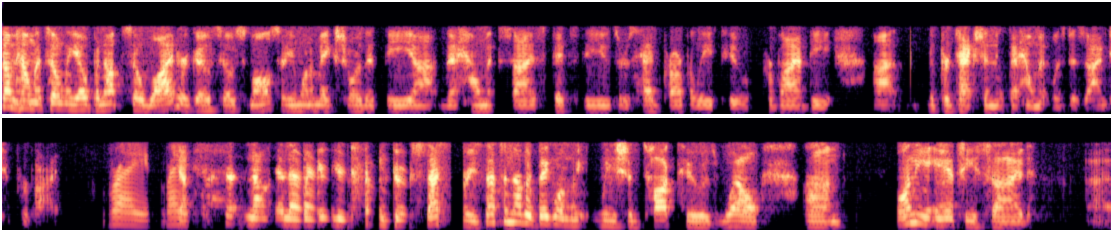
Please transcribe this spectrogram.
some helmets only open up so wide or go so small, so you want to make sure that the uh, the helmet size fits the user's head properly to provide the uh, the protection that the helmet was designed to provide. Right, right. Yeah. Now, and then when you're talking to accessories, that's another big one we, we should talk to as well. Um, on the ANSI side, uh,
